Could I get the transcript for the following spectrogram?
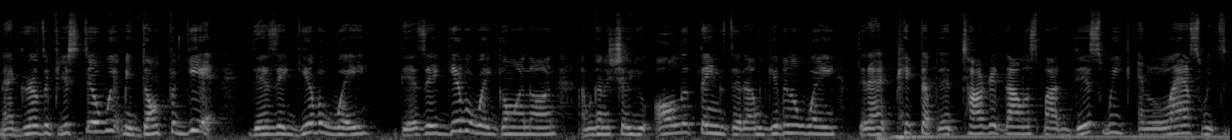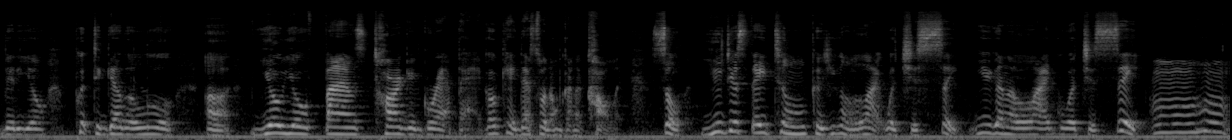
Now, girls, if you're still with me, don't forget, there's a giveaway there's a giveaway going on. I'm going to show you all the things that I'm giving away that I had picked up at Target Dollar Spot this week and last week's video. Put together a little uh, Yo-Yo Finds Target grab bag. Okay, that's what I'm going to call it. So you just stay tuned because you're going to like what you see. You're going to like what you see. Mm-hmm.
